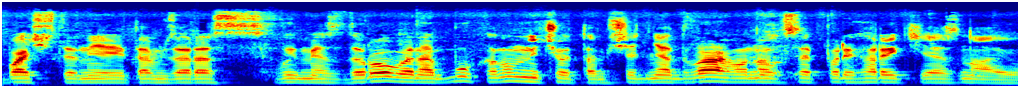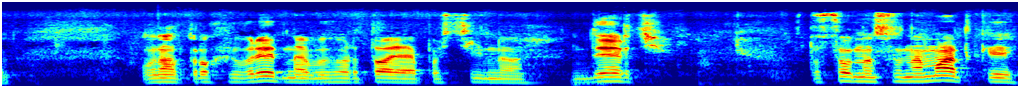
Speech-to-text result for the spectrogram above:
бачите, в неї там зараз вим'я здорове, набуха, ну нічого, там ще дня два, воно все перегорить, я знаю. Вона трохи вредна, вигортає постійно дерч. Стосовно свиноматки,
